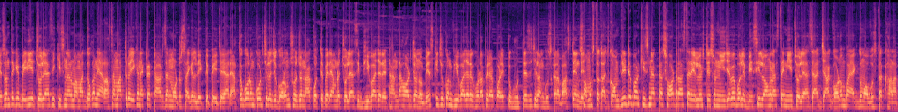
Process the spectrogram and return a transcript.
স্টেশন থেকে বেরিয়ে চলে আসি কৃষ্ণার মামার দোকানে, আর আসা মাত্র এখানে একটা টার্জান মোটরসাইকেল দেখতে পেয়ে যাই। আর এত গরম করছিল যে গরম সহ্য না করতে পেরে আমরা চলে আসি ভি বাজারে ঠান্ডা হওয়ার জন্য বেশ কিছুক্ষণ ভি বাজারে ঘোরাফেরার পর একটু ঘুরতে এসেছিলাম গুসকরা বাস স্ট্যান্ডে। সমস্ত কাজ কমপ্লিটের পর কৃষ্ণ একটা শর্ট রাস্তা রেলওয়ে স্টেশন নিয়ে যাবে বলে বেশি লং রাস্তায় নিয়ে চলে আসে। আর যা গরম ভাই, একদম অবস্থা খারাপ।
